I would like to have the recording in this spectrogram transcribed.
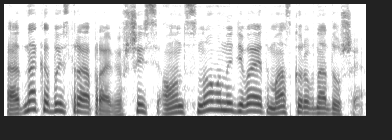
Однако, быстро оправившись, он снова надевает маску равнодушия.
